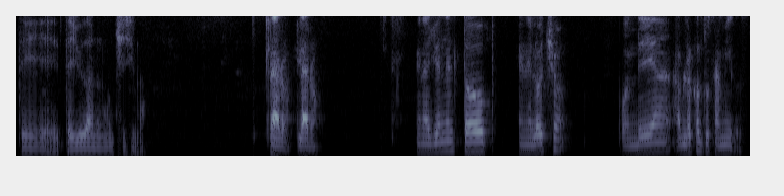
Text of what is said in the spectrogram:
te, te ayudan muchísimo. Claro, claro. Mira, yo en el top, en el 8, pondría hablar con tus amigos.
